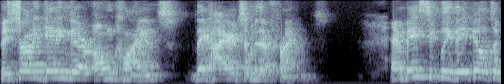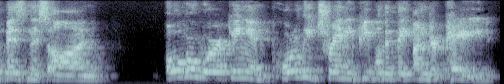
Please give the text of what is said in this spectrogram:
They started getting their own clients. They hired some of their friends. And basically, they built a business on overworking and poorly training people that they underpaid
